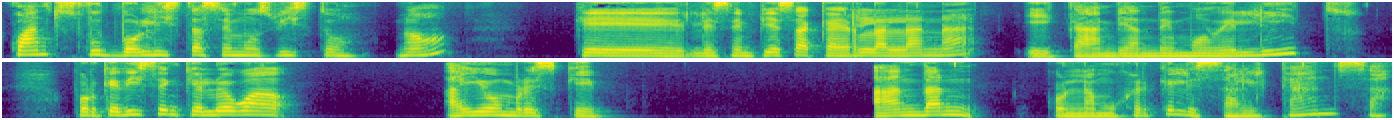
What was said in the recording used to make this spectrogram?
¿Cuántos futbolistas hemos visto, no? Que les empieza a caer la lana y cambian de modelito, porque dicen que luego hay hombres que andan con la mujer que les alcanza.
